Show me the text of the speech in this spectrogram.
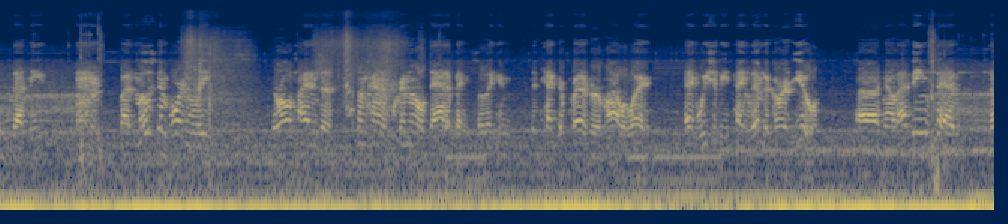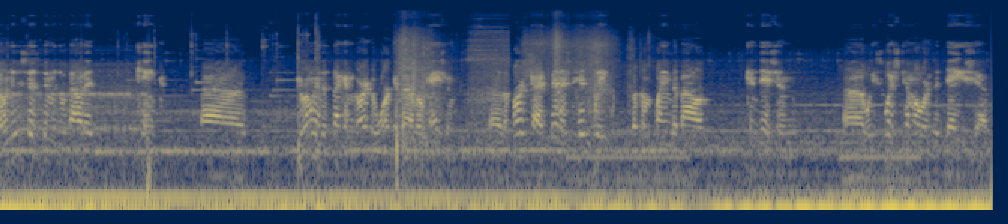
Isn't that neat? but most importantly, they're all tied into some kind of criminal database so they can detect a predator a mile away. Heck, we should be paying them to guard you. Uh, now that being said, no new system is without its kinks. Uh, you're only the second guard to work at that location. Uh, the first guy finished his week but complained about conditions. Uh, we switched him over to the day shift.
